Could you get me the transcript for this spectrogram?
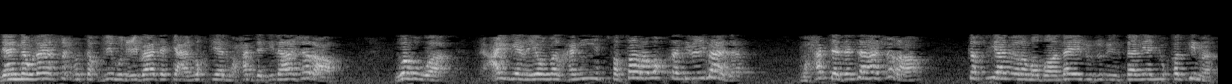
لأنه لا يصح تقديم العبادة عن وقتها المحدد لها شرعا. وهو عين يوم الخميس فصار وقتا للعبادة محددا لها شرعا. كصيام رمضان لا يجوز للإنسان أن يقدمه.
